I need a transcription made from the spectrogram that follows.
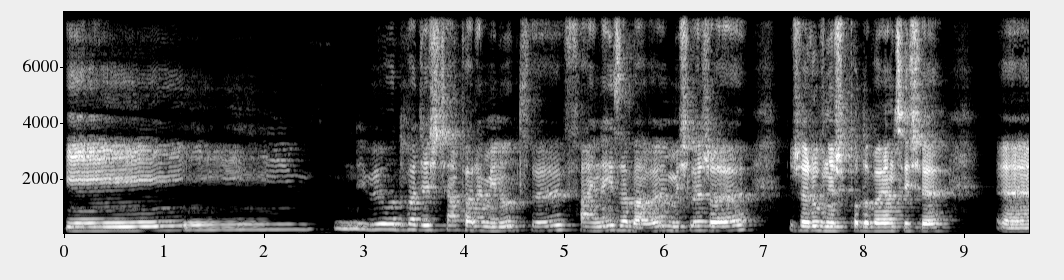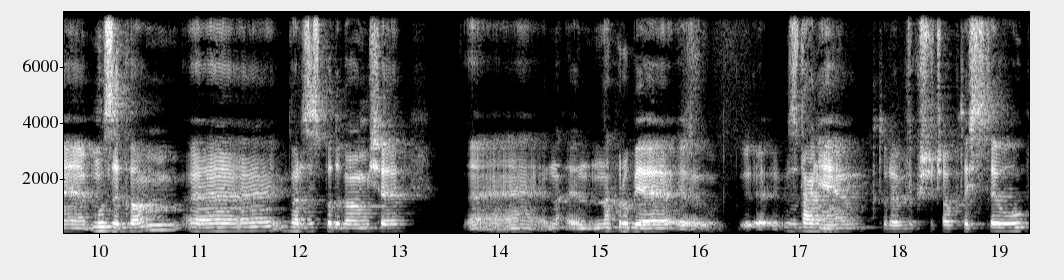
i, i było dwadzieścia parę minut fajnej zabawy. Myślę, że, że również podobającej się e, muzyką. E, bardzo spodobało mi się e, na, na, próbie e, zdanie, które wykrzyczał ktoś z tyłu,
